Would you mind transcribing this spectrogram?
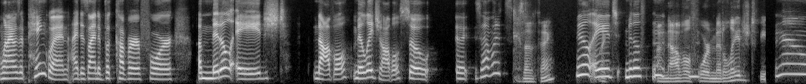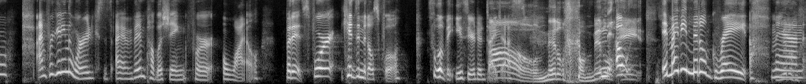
When I was at Penguin, I designed a book cover for a middle aged novel, middle aged novel. So, uh, is that what it's? Is that a thing? Middle age, middle. A mm, novel mm, for middle-aged people? No, I'm forgetting the word because I haven't been publishing for a while, but it's for kids in middle school. It's a little bit easier to digest. Oh, middle, oh, middle oh, age. It might be middle grade. Oh, Middle- man.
